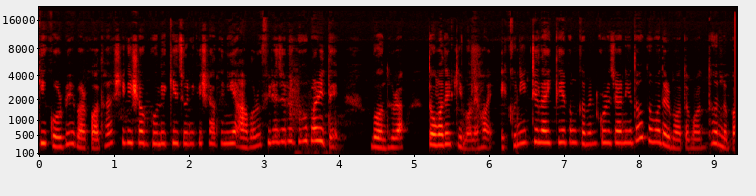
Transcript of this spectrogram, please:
কি করবে এবার কথা? সে কি সব ভুলে গিয়ে জনিকে সাথে নিয়ে আবারও ফিরে যাবে বহু বাড়িতে? বন্ধুরা তোমাদের কি মনে হয়? এক্ষুনি একটি লাইক দিয়ে এবং কমেন্ট করে জানিয়ে দাও। তোমাদের মতামত ধন্যবাদ।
